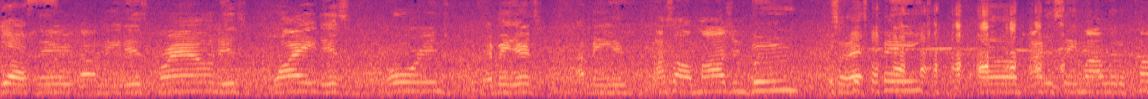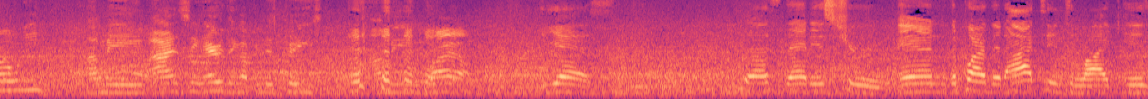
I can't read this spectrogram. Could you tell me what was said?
yes. There, I mean, it's brown, it's white, it's orange. I mean, there's, I mean, I saw Majin Buu, so that's pink. um, I just seen My Little Pony. I mean, I seen everything up in this piece. I mean, wow. Yes. Yes, that is true. And the part that I tend to like is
